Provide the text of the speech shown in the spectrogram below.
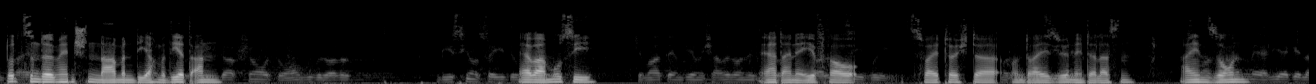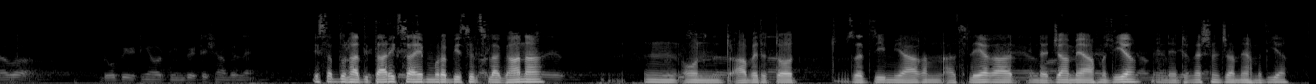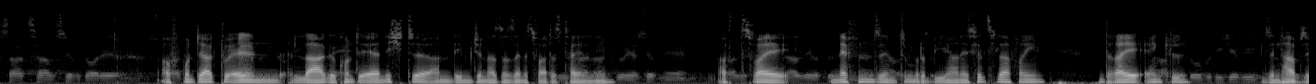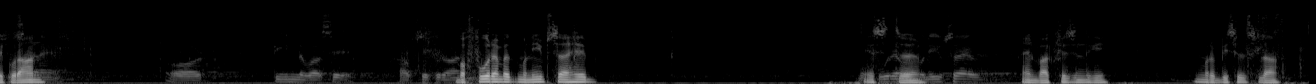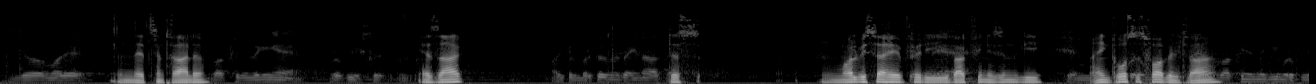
Dutzende Menschen nahmen die Ahmadiyyat an. Er war Musi. Er hat eine Ehefrau, zwei Töchter und drei Söhne hinterlassen. Ein Sohn ist Abdul Hadi Tariq Sahib Murabi Silsila mm, und arbeitet dort seit sieben Jahren als Lehrer in der Jamia Ahmadiyya, in der International Jamia Ahmadiyya. Aufgrund der aktuellen Lage konnte er nicht äh, an dem Janaza seines Vaters teilnehmen. Auch zwei Neffen sind Murabbiyane Silsila von ihm, drei Enkel sind Habse Quran. Bakhfur Ahmed Munib Sahib ist äh, ein Waqf für Zindagi. Murabi Silsila in der Zentrale. Er sagt, dass Maulvi Sahib für die Waqfine Zindagi ein großes Vorbild war.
